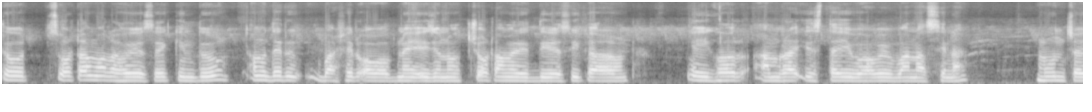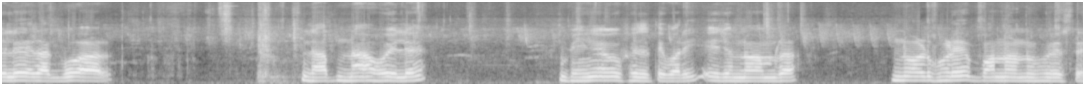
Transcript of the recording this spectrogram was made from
তো চটা মারা হয়েছে, কিন্তু আমাদের বাঁশের অভাব নেই এই জন্য চটা মেরে দিয়েছি, কারণ এই ঘর আমরা স্থায়ীভাবে বানাচ্ছি না। মন চাইলে রাখব আর লাভ না হইলে ভেঙেও ফেলতে পারি এই জন্য আমরা নড় ঘুরে বানানো হয়েছে।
